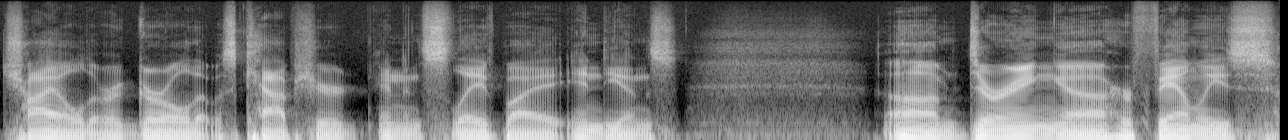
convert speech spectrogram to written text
child or a girl that was captured and enslaved by Indians um, during uh, her family's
